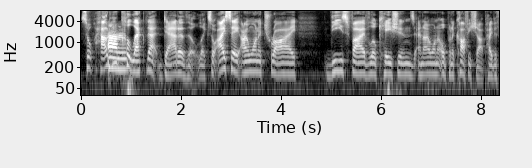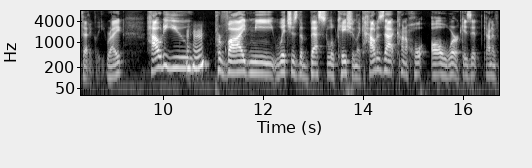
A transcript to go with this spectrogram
So how do you um, collect that data though? Like so I say I want to try these five locations and I want to open a coffee shop, hypothetically, right? How do you mm-hmm. provide me which is the best location? Like, how does that kind of whole, all work? Is it kind of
